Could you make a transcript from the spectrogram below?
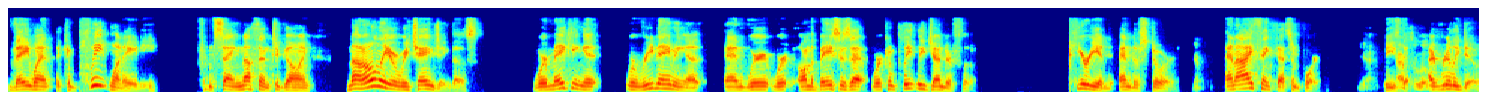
they went a complete 180 from saying nothing to going. Not only are we changing this, we're making it we're renaming it and we're we're on the basis that we're completely gender fluid. Period. End of story. Yep. And I think that's important. Yeah. These absolutely. days. I really do.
